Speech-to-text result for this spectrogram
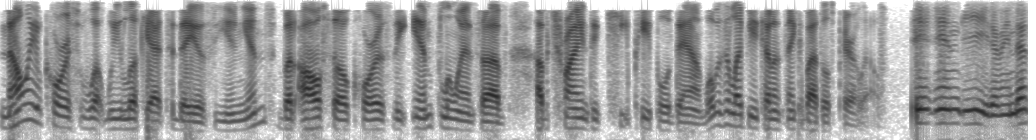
not only, of course, what we look at today as unions, but also, of course, the influence of, of trying to keep people down. What was it like for you to kind of think about those parallels? Indeed. I mean, this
